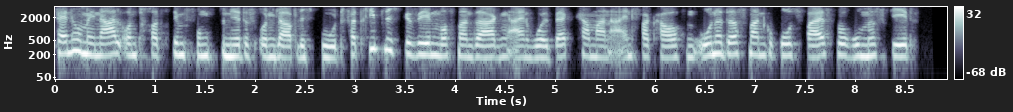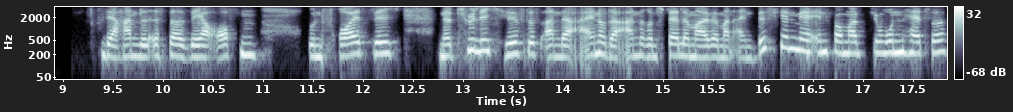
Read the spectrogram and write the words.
phänomenal und trotzdem funktioniert es unglaublich gut. Vertrieblich gesehen muss man sagen, ein Wallback kann man einverkaufen, ohne dass man groß weiß, worum es geht. Der Handel ist da sehr offen und freut sich. Natürlich hilft es an der einen oder anderen Stelle mal, wenn man ein bisschen mehr Informationen hätte.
